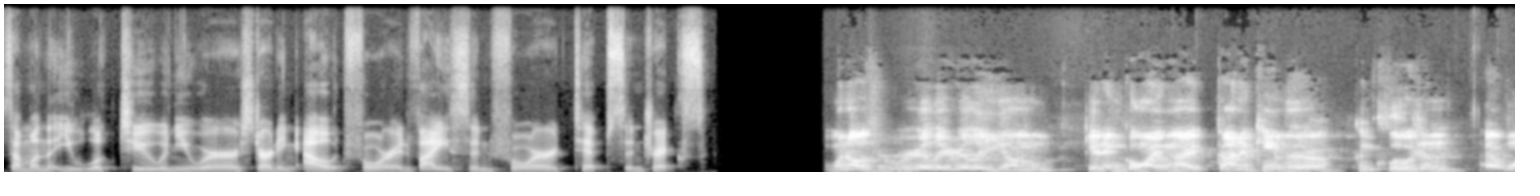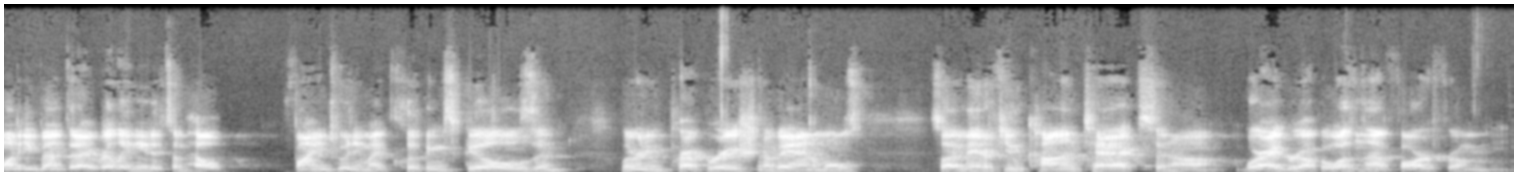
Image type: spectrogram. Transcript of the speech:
someone that you looked to when you were starting out for advice and for tips and tricks? When I was really, really young, getting going, I kind of came to the conclusion at one event that I really needed some help fine tuning my clipping skills and learning preparation of animals. So I made a few contacts, and uh, where I grew up, it wasn't that far from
